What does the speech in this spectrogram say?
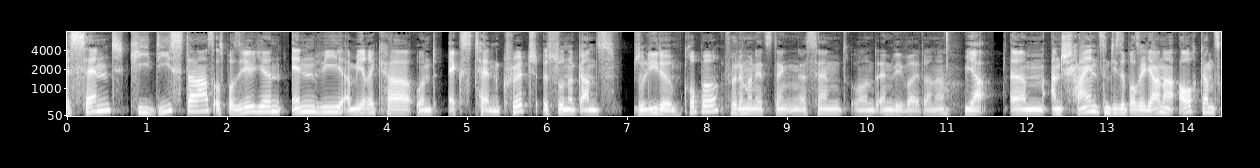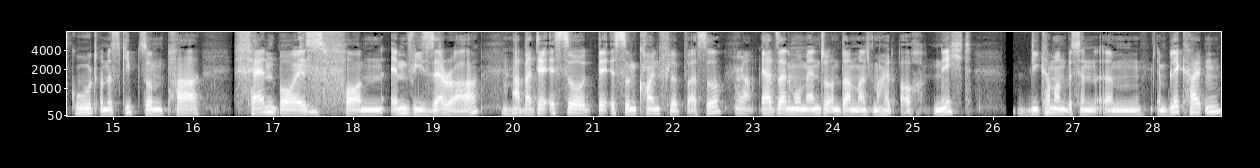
Ascent, Key D-Stars aus Brasilien, Envy, Amerika und X10 Crit ist so eine ganz solide Gruppe. Würde man jetzt denken, Ascent und Envy weiter, ne? Ja, ähm, anscheinend sind diese Brasilianer auch ganz gut und es gibt so ein paar Fanboys von MV Zera, aber der ist so, der ist so ein Coinflip, weißt du? Ja. Er hat seine Momente und dann manchmal halt auch nicht. Die kann man ein bisschen ähm, im Blick halten.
